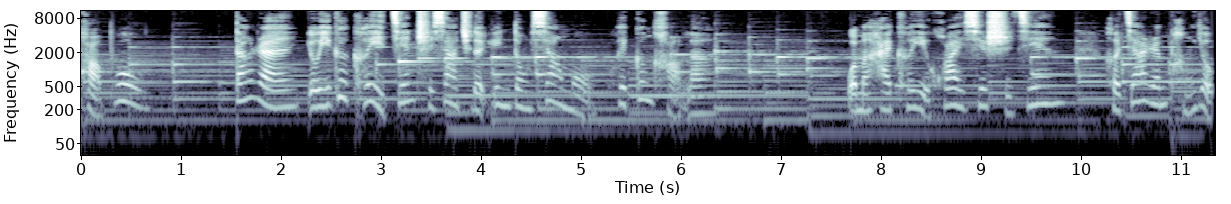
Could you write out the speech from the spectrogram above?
跑步。当然，有一个可以坚持下去的运动项目会更好了。我们还可以花一些时间和家人朋友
